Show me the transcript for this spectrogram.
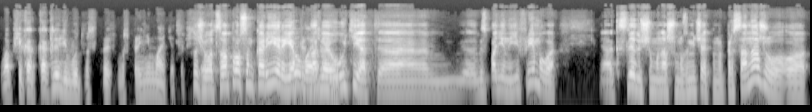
вообще как, как люди будут воспри, воспринимать это. Слушай, все. вот с вопросом карьеры Кто я предлагаю возьмет? уйти от э, господина Ефремова э, к следующему нашему замечательному персонажу.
